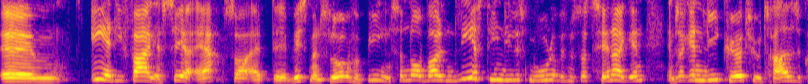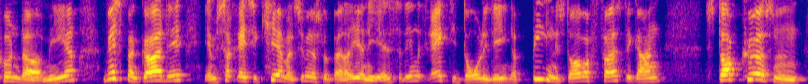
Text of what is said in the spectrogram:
Øhm, en af de fejl, jeg ser, er så, at øh, hvis man slukker for bilen, så når volden lige at stige en lille smule, hvis man så tænder igen, jamen, så kan den lige køre 20-30 sekunder mere. Hvis man gør det, jamen, så risikerer man simpelthen at slå batterierne ihjel, så det er en rigtig dårlig idé. Når bilen stopper første gang, stop kørselen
